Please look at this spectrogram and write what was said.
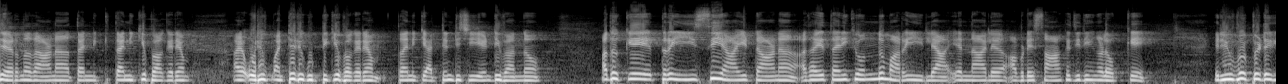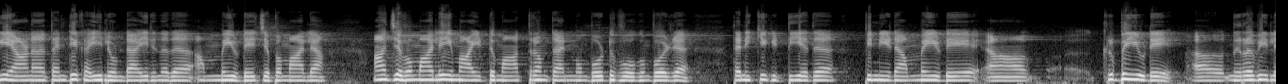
ചേർന്നതാണ്. തനിക്ക് തനിക്ക് പകരം ഒരു മറ്റൊരു കുട്ടിക്ക് പകരം തനിക്ക് അറ്റൻഡ് ചെയ്യേണ്ടി വന്നു. അതൊക്കെ എത്ര ഈസി ആയിട്ടാണ്. അതായത് തനിക്കൊന്നും അറിയില്ല എന്നാൽ അവിടെ സാഹചര്യങ്ങളൊക്കെ രൂപപ്പെടുകയാണ് തന്റെ കയ്യിലുണ്ടായിരുന്നത് അമ്മയുടെ ജപമാല. ആ ജപമാലയുമായിട്ട് മാത്രം താൻ മുമ്പോട്ട് പോകുമ്പോൾ തനിക്ക് കിട്ടിയത് പിന്നീട് അമ്മയുടെ കൃപയുടെ നിറവിൽ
